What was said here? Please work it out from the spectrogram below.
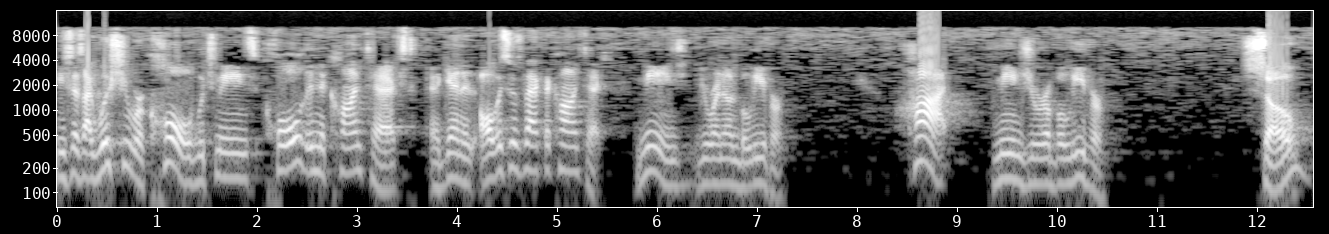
he says, I wish you were cold, which means cold in the context, again, it always goes back to context, means you're an unbeliever. Hot means you're a believer. So,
